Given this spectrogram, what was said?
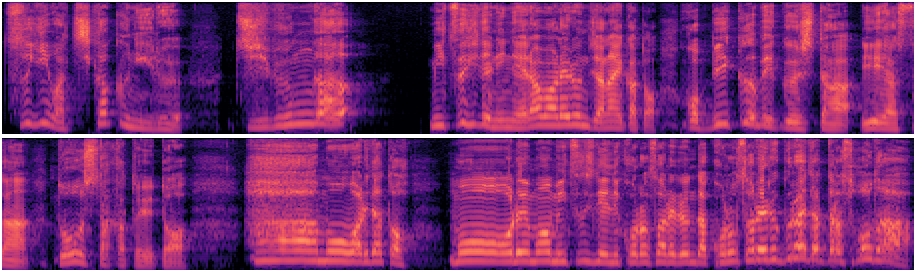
次は近くにいる自分が光秀に狙われるんじゃないかと、こうビクビクした家康さん、どうしたかというと、はあ、もう終わりだと。もう俺も光秀に殺されるんだ。殺されるぐらいだったらそうだ。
